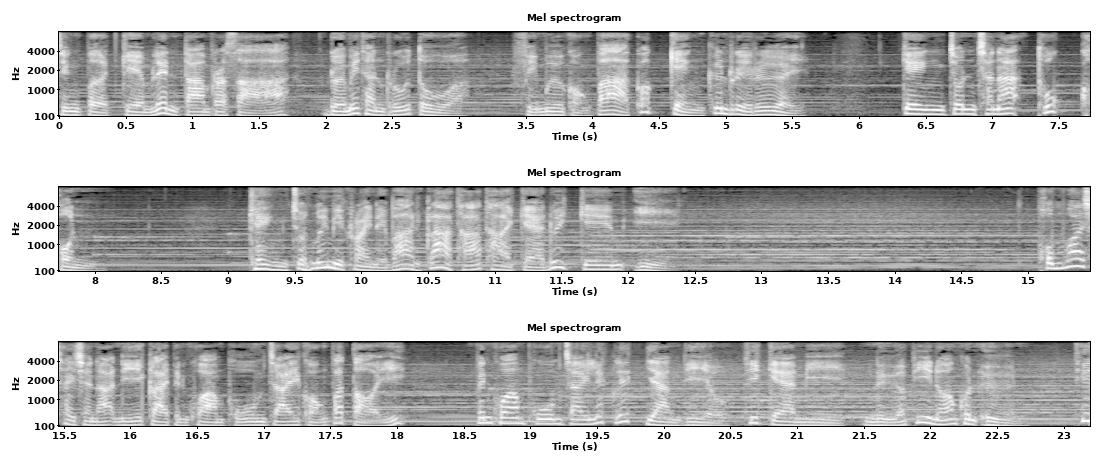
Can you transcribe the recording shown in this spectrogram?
จึงเปิดเกมเล่นตามประษา โดยไม่ทันรู้ตัว ฝีมือของป้าก็เก่งขึ้นเรื่อยๆ เก่งจนชนะทุกคน เก่งจนไม่มีใครในบ้านกล้าท้าทายแกด้วยเกมอีก ผมว่าชัยชนะนี้กลายเป็นความภูมิใจของป้าต๋อย เป็นความภูมิใจเล็กๆ อย่างเดียวที่แกมีเหนือพี่น้องคนอื่น ที่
